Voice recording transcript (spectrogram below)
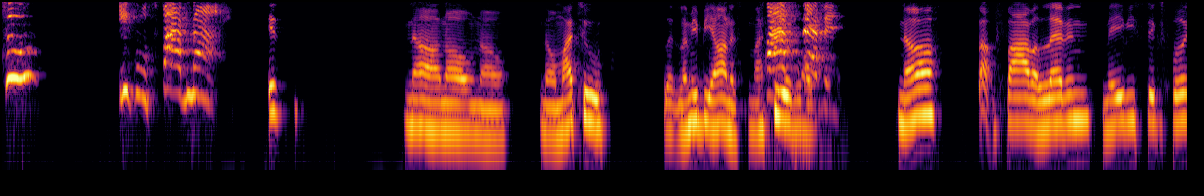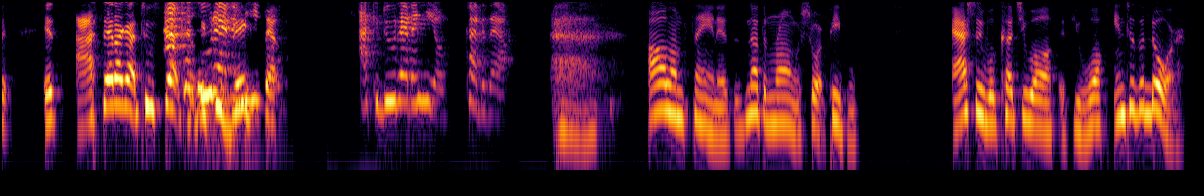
two equals five nine. it's no, no, no, no. My two, let, let me be honest. My two Five is like, seven. no, about five eleven, maybe six foot. It's I said I got two steps, I could do that in big steps. I could do that in heels. Cut it out. All I'm saying is there's nothing wrong with short people. Ashley will cut you off if you walk into the door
